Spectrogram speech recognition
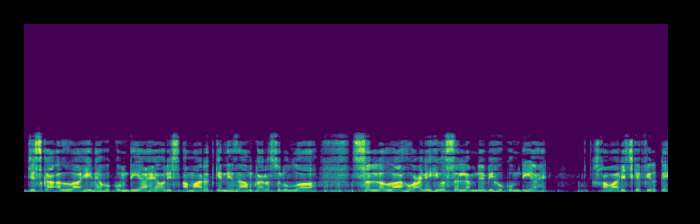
جس کا اللہ ہی نے حکم دیا ہے اور اس امارت کے نظام کا رسول اللہ صلی اللہ علیہ وسلم نے بھی حکم دیا ہے۔ خوارج کے فرقے۔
